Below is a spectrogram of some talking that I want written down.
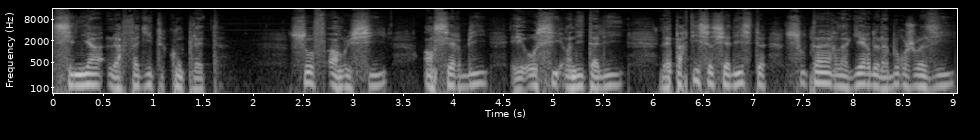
signa leur faillite complète. Sauf en Russie, en Serbie et aussi en Italie, les partis socialistes soutinrent la guerre de la bourgeoisie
